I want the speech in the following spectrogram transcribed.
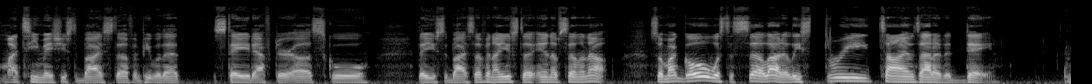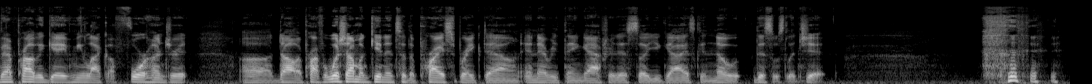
my teammates used to buy stuff, and people that stayed after uh, school, they used to buy stuff, and I used to end up selling out. So my goal was to sell out at least three times out of the day. That probably gave me like a four hundred uh, dollar profit, which I'm gonna get into the price breakdown and everything after this, so you guys can know this was legit.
